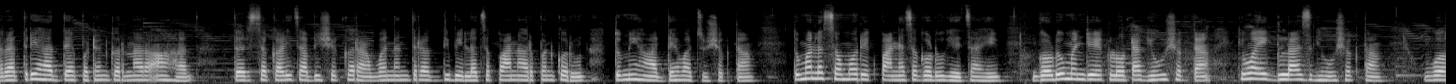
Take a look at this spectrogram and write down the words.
रात्री हा अध्याय पठन करणार आहात तर सकाळीच अभिषेक करा व नंतर अगदी बेलाचं पान अर्पण करून तुम्ही हा अध्याय वाचू शकता. तुम्हाला समोर एक पाण्याचा गडू घ्यायचा आहे. गडू म्हणजे एक लोटा घेऊ शकता किंवा एक ग्लास घेऊ शकता व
